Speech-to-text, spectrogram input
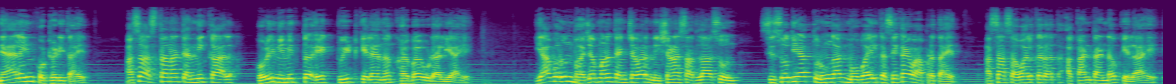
न्यायालयीन कोठडीत आहेत. असं असताना त्यांनी काल होळीनिमित्त एक ट्विट केल्यानं खळबळ उडाली आहे. यावरून भाजपनं त्यांच्यावर निशाणा साधला असून सिसोदिया तुरुंगात मोबाईल कसे काय वापरत आहेत असा सवाल करत आकांड तांडव आहे.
